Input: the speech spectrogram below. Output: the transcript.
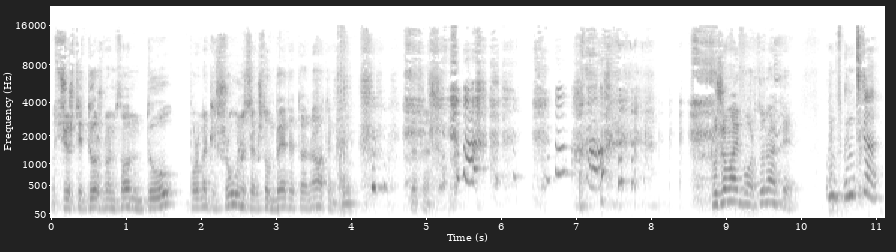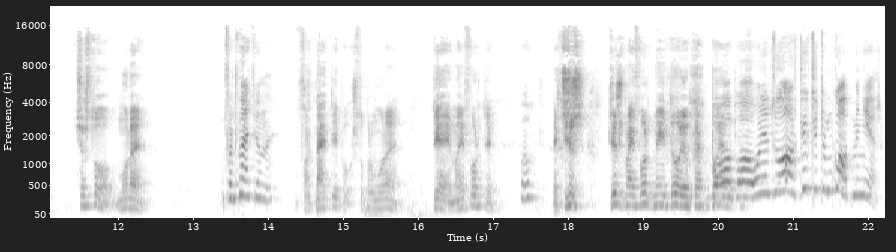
Qysh ti dush me më thonë du, por me të lëshru nëse kështu mbetet tonë natën këtu. Të të. Kush o ma i fortë, unë a ti? Në qka? Qështu, mure? Fortnite une. Fortnite ti, po kështu për mure. Ti je ma i fortë ti. Po. E qysh, qysh ma i fortë me një dorë, më ka të bajë. Po, po, unë e të arë, kjo këtë më kapë me një herë.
